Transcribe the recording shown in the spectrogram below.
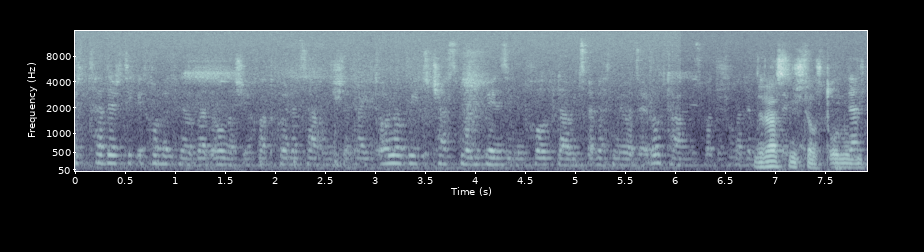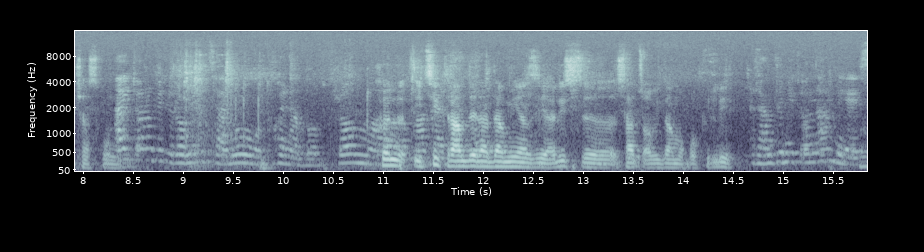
ერთადერთი კითხვა მექნება ბატონობაში ახლა თქვენაც აღნიშნეთ, აი ტონობით ჩასმული ბენზინი მხოლოდ დავიწყებას მივაწეროთ ამის სხვადასხვა რას ნიშნავს ტონობით ჩასმული? აი ტონობით რომელიც ანუ თქვენ ამბობთ, რომ თქვენ იცით რამდენ ადამიანზე არის საწოვი გამოყოფილი? რამდენი ტონა მე ეს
